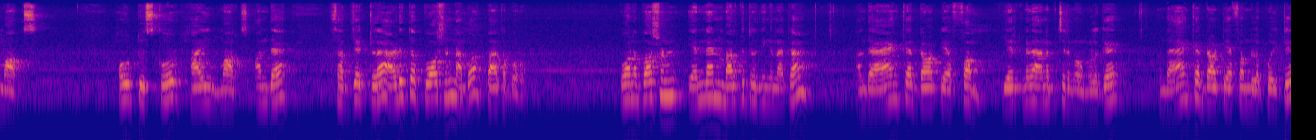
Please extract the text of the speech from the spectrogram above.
marks how to score high marks அந்த சப்ஜெக்டில் அடுத்த போர்ஷன் நம்ம பார்க்க போகிறோம் போன போர்ஷன் என்னன்னு மறந்துட்டு இருந்தீங்கன்னாக்கா அந்த ஆங்கர் டாட் எஃப்எம் ஏற்கனவே அனுப்பிச்சிருங்க உங்களுக்கு. அந்த ஆங்கர் டாட் எஃப்எம்மில் போயிட்டு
